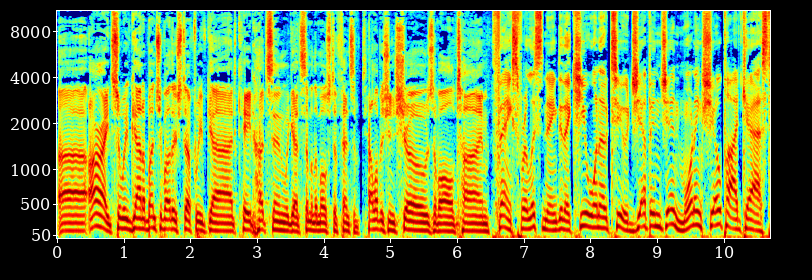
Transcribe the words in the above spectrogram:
Uh, all right, so we've got a bunch of other stuff. We've got Kate Hudson. We got some of the most offensive television shows of all time. Thanks for listening to the Q102 Jeff and Jen Morning Show podcast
